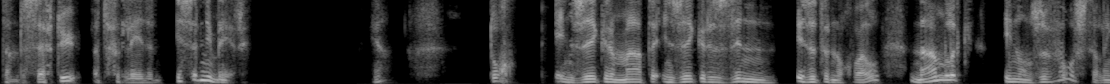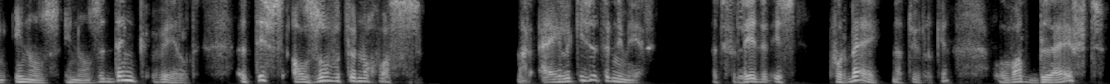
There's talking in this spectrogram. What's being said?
dan beseft u, het verleden is er niet meer. Ja? Toch in zekere mate, in zekere zin is het er nog wel, namelijk in onze voorstelling, in, ons, in onze denkwereld. Het is alsof het er nog was. Maar eigenlijk is het er niet meer. Het verleden is voorbij, natuurlijk. Hè. Wat blijft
